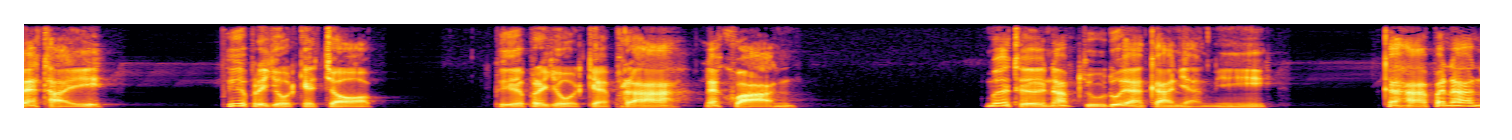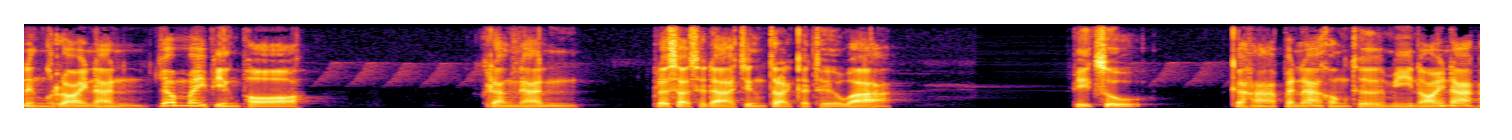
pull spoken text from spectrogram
และไถ เพื่อประโยชน์แก่จอบ เพื่อประโยชน์แก่พระและขวาน เมื่อเธอนับอยู่ด้วยอาการอย่างนี้ กหาปณะหนึ่งร้อยนั้นย่อมไม่เพียงพอ ครั้งนั้น พระศาสดาจึงตรัสกับเธอว่า ภิกษุ กหาปณะของเธอมีน้อยนัก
